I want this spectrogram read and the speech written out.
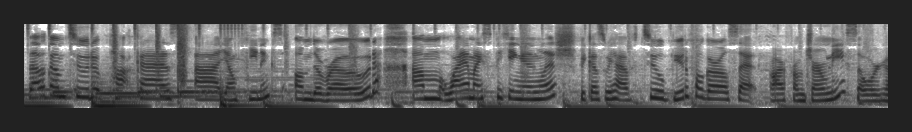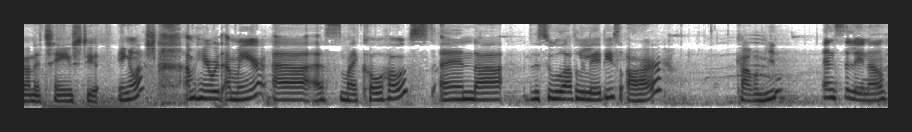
Welcome to the podcast, uh, Young Phoenix on the road. Um, why am I speaking English? Because we have two beautiful girls that are from Germany, so we're to change to English. I'm here with Amir uh, as my co-host, and uh, the two lovely ladies are Caroline. And Selena.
